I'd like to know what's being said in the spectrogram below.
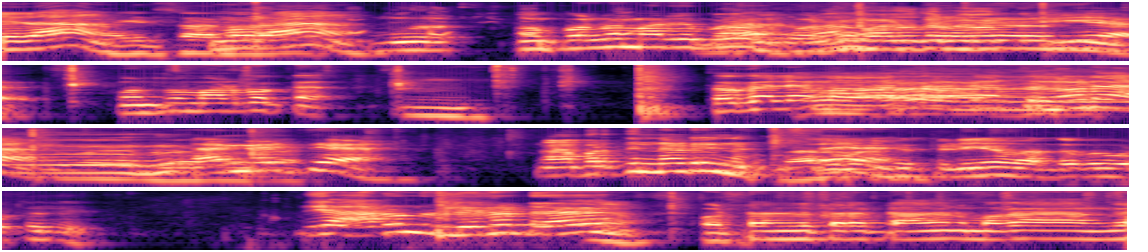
ಐದಾ? ಐದು ಸಾವಿರ. ಮೂರಾ ಮೂರು. ಫೋನ್ ಪೇ ಮಾಡ್ರಿ ಫೋನ್ ಪೇ ಮಾಡ್ತಾರೆ ಫೋನ್ ಪೇ ಮಾಡ್ಬೇಕ. ಹ್ಮ್. ತಗೊಲೆ ಮಾವ ತಗತ್ತು ನೋಡ. ಹೆಂಗೈತಿ ನಾ ಬರ್ತೀನಿ ನಡ್ರಿ ನಾ. ಕೊಟ್ಟಾನ ಕರೆಕ್ಟ್ ಆಗ ಮಗ ಹಂಗ.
